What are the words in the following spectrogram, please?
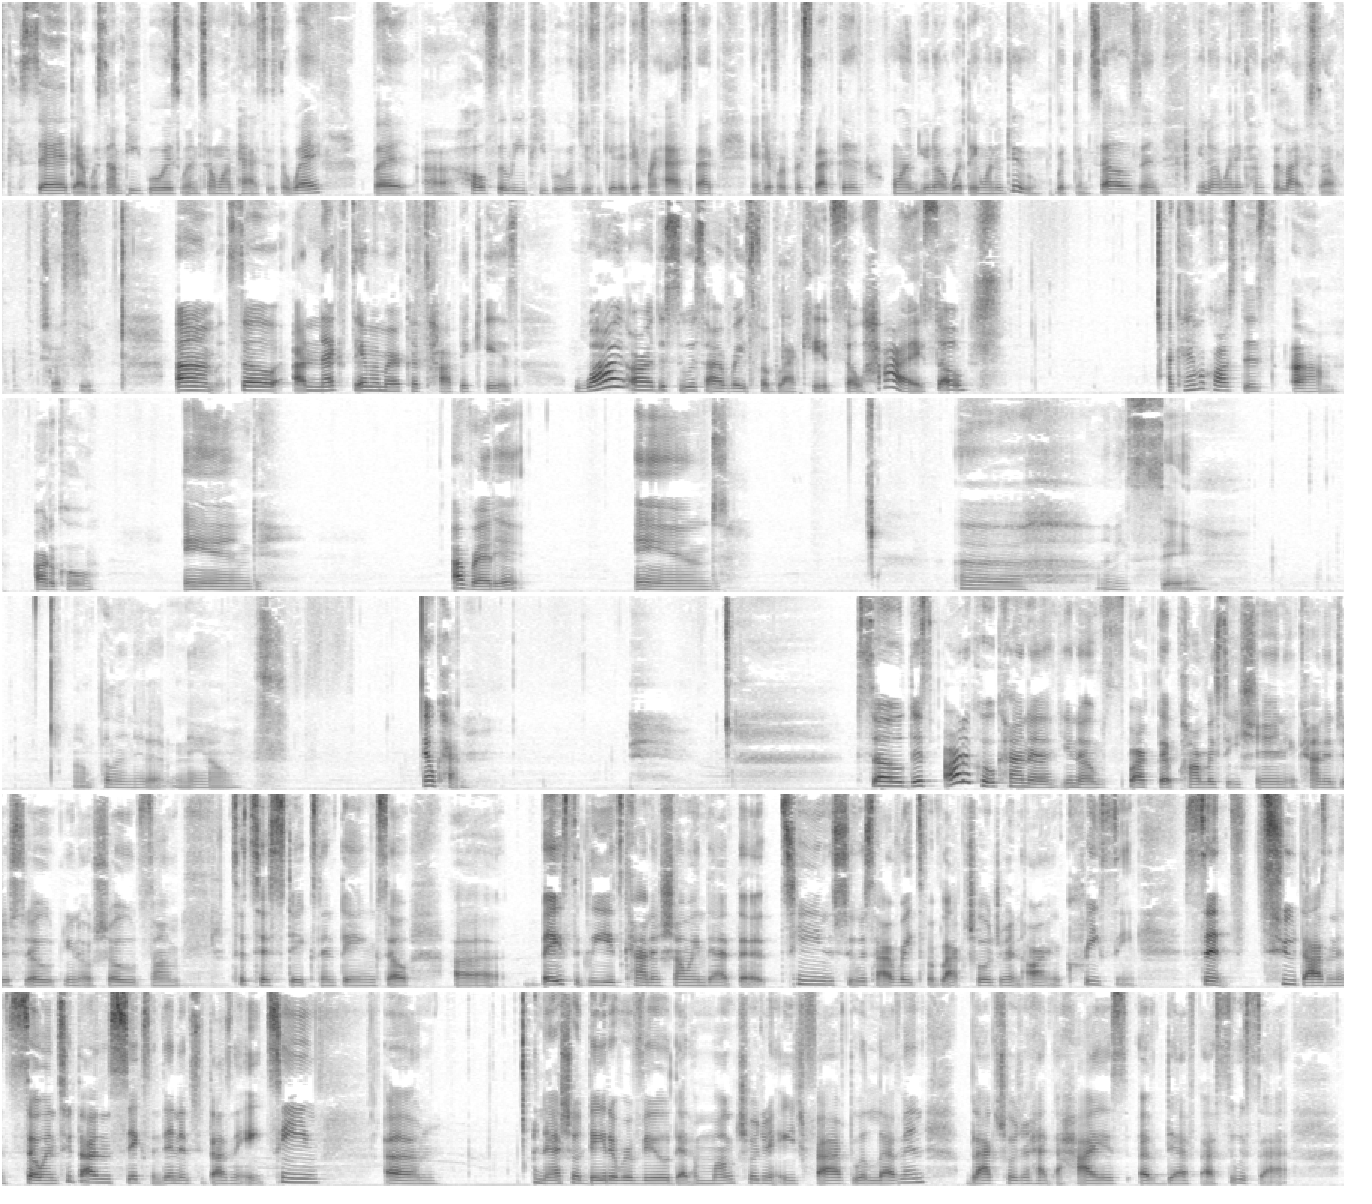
it's sad that with some people is when someone passes away but uh, hopefully people will just get a different aspect and different perspective on you know what they want to do with themselves and you know when it comes to life. So shall see. Um so our next damn america topic is why are the suicide rates for black kids so high? So i came across this um article and i read it and uh, let me see. I'm pulling it up now. Okay. So this article kind of, you know, sparked up conversation It kind of just showed, you know, showed some statistics and things. So, uh, basically it's kind of showing that the teen suicide rates for black children are increasing since 2000 and so in 2006 and then in 2018 um national data revealed that among children aged 5 to 11 black children had the highest of death by suicide.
